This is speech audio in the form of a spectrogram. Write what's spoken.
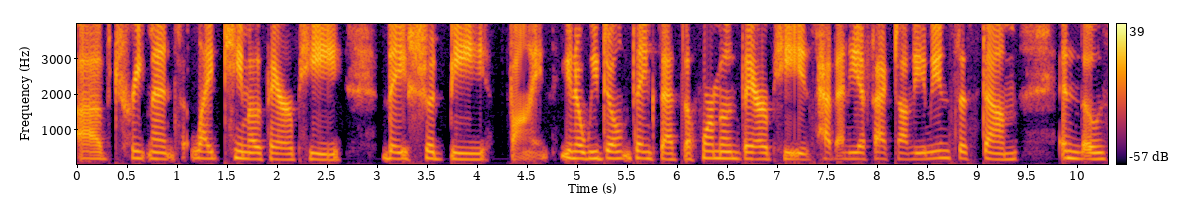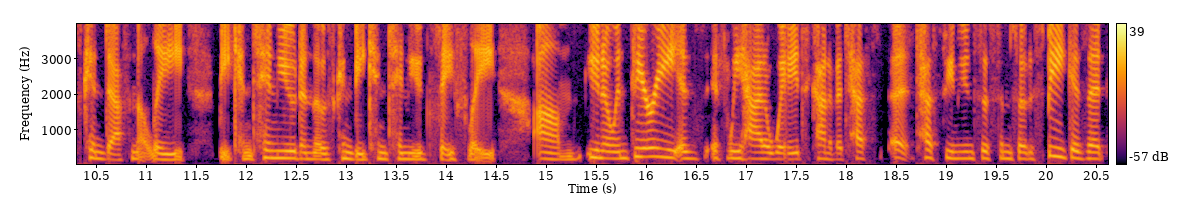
of treatment like chemotherapy, they should be fine. You know, we don't think that the hormone therapies have any effect on the immune system, and those can definitely be continued, and those can be continued safely. Um, you know, in theory, is if we had a way to kind of a test uh, test the immune system, so to speak, is it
